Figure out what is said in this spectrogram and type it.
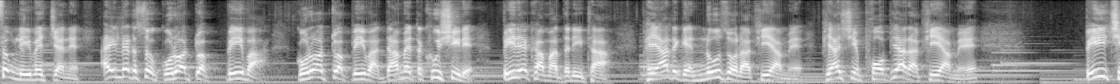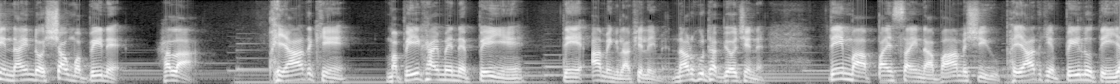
ဆုပ်လေးပဲကြံတယ်အဲ့လက်တဆုပ်ကိုတော့အတွက်ပေးပါကိုတော့အတွက်ပေးပါဒါမဲ့တခုရှိတယ်ပေးတဲ့ခါမှာတတိထားဖះတကယ်နှိုးစော်တာဖြစ်ရမယ်ဖះရှင်ဖော်ပြတာဖြစ်ရမယ်ပေးချင်တိုင်းတော့ရှောက်မပေးနဲ့ဟလာဖះသခင်မပေးခိုင်းမဲနဲ့ပေးရင် သင်အမင်္ဂလာဖြစ်လိမ့်မယ်နောက်တစ်ခုထပ်ပြောချင်တယ်သင်မှာပိုင်ဆိုင်တာဘာမှမရှိဘူးဖရာသခင်ပေးလို့သင်ရ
